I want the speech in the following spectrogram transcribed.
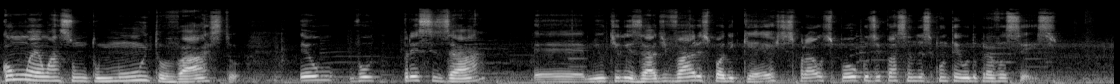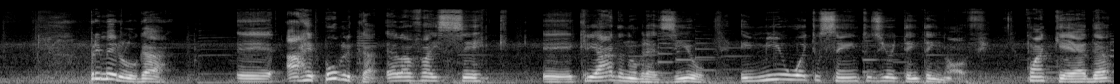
Como é um assunto muito vasto, eu vou precisar é, me utilizar de vários podcasts para aos poucos ir passando esse conteúdo para vocês. Primeiro lugar, é, a República ela vai ser é, criada no Brasil em 1889, com a queda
